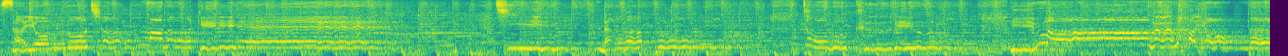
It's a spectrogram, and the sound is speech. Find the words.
사연도 참 보니 더욱 그리운 이 마음 하염없어라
